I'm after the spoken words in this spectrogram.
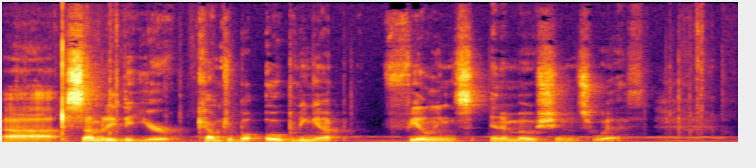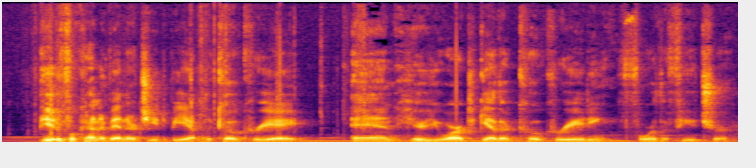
uh, somebody that you're comfortable opening up feelings and emotions with beautiful kind of energy to be able to co create. And here you are together co creating for the future.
